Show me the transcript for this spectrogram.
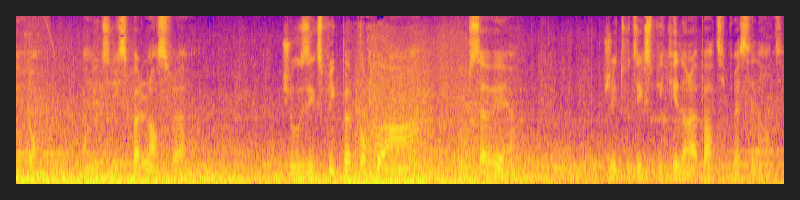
Mais bon, on n'utilise pas le lance-flamme. Je vous explique pas pourquoi, hein. Vous le savez, hein. J'ai tout expliqué dans la partie précédente.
